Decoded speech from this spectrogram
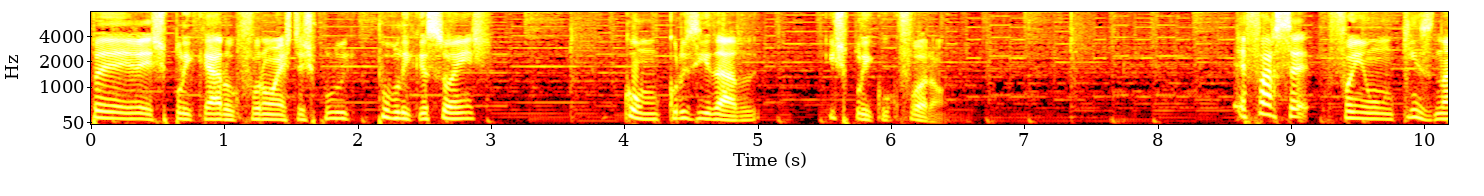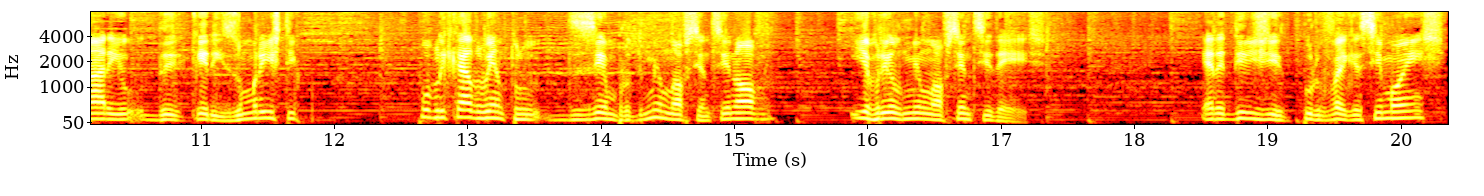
para explicar o que foram estas publicações. Como curiosidade, explico o que foram. A Farsa foi um quinzenário de cariz humorístico publicado entre dezembro de 1909 e abril de 1910. Era dirigido por Veiga Simões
